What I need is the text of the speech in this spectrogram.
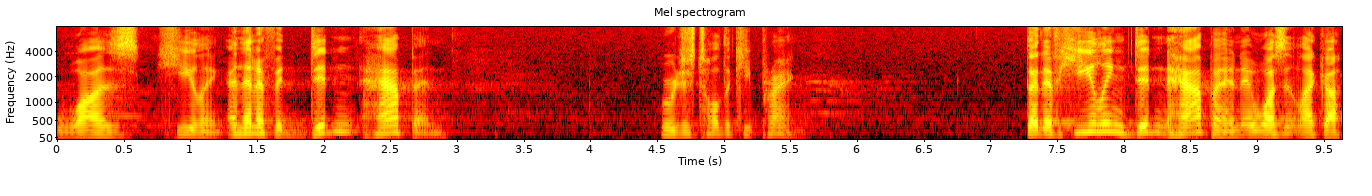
was healing. And then if it didn't happen, we were just told to keep praying. That if healing didn't happen, it wasn't like a,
